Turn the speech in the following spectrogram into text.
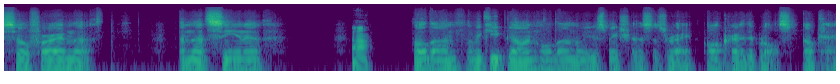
So far, I'm not. I'm not seeing it. Huh. Hold on. Let me keep going. Hold on. Let me just make sure this is right. All credited roles. Okay.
